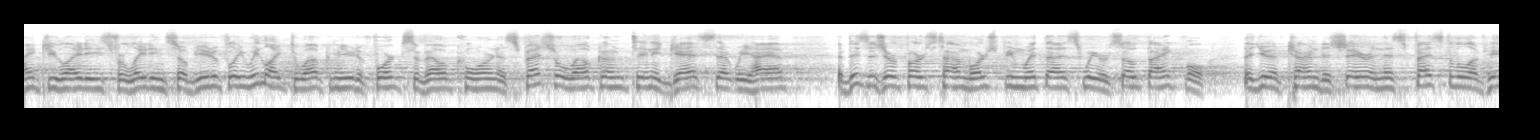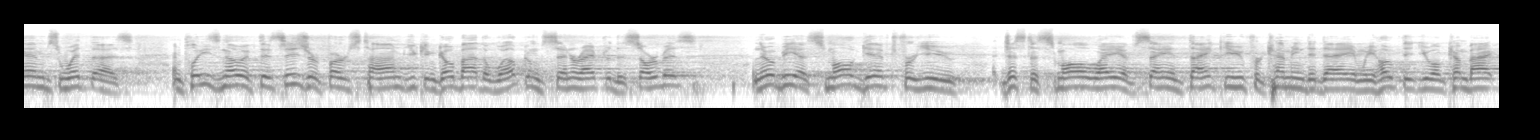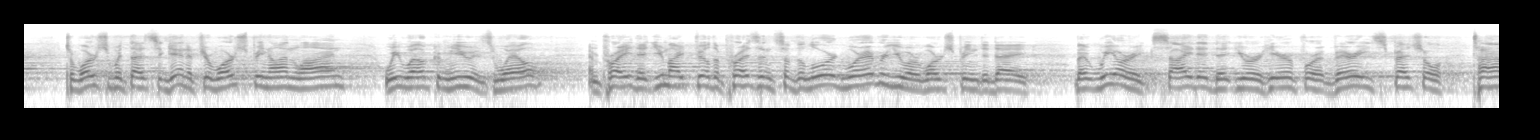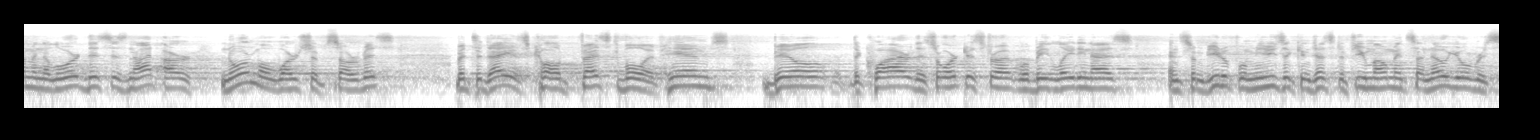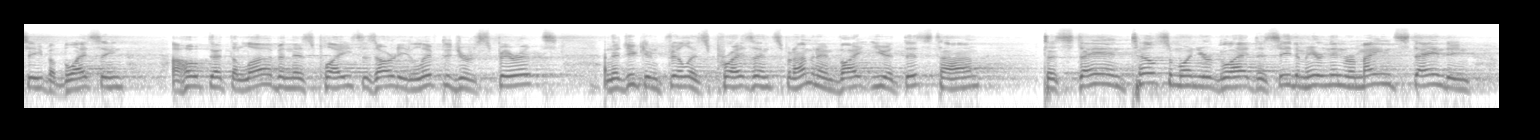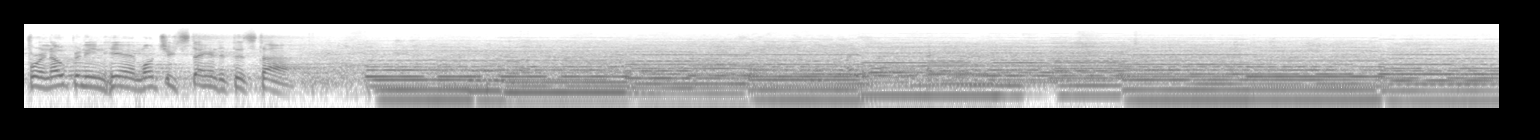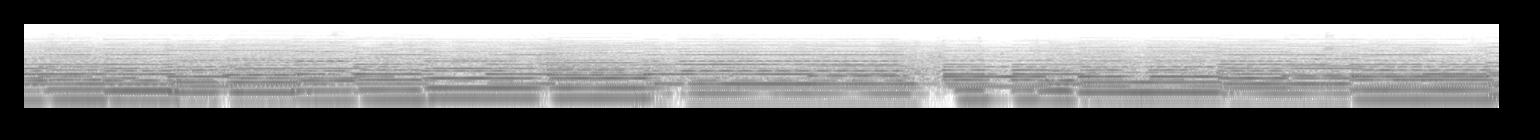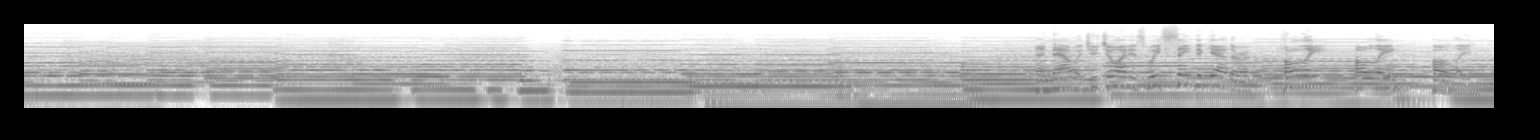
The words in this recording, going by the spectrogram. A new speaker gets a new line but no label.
Thank you, ladies, for leading so beautifully. We'd like to welcome you to Forks of Elkhorn. A special welcome to any guests that we have. If this is your first time worshiping with us, we are so thankful that you have come to share in this festival of hymns with us. And please know if this is your first time, you can go by the Welcome Center after the service, and there will be a small gift for you just a small way of saying thank you for coming today, and we hope that you will come back to worship with us again. If you're worshiping online, we welcome you as well and pray that you might feel the presence of the Lord wherever you are worshiping today. But we are excited that you are here for a very special time in the Lord. This is not our normal worship service, but today it's called Festival of Hymns. Bill, the choir, this orchestra will be leading us in some beautiful music in just a few moments. I know you'll receive a blessing. I hope that the love in this place has already lifted your spirits and that you can feel His presence. But I'm going to invite you at this time to stand, tell someone you're glad to see them here, and then remain standing for an opening hymn. Won't you stand at this time?
And now, would you join as we sing together? Holy, holy, holy. Holy,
